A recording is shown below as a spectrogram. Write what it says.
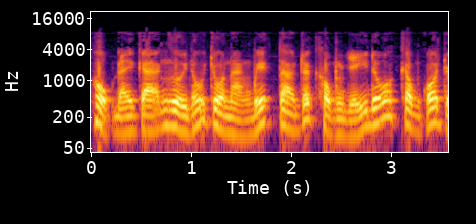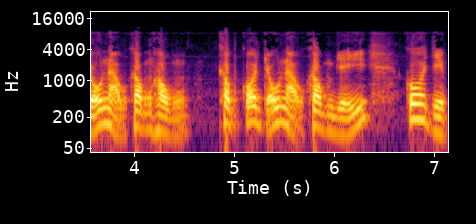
Hụt đại ca, người nói cho nàng biết ta rất hùng dĩ đó, không có chỗ nào không hùng, không có chỗ nào không dĩ. Có dịp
